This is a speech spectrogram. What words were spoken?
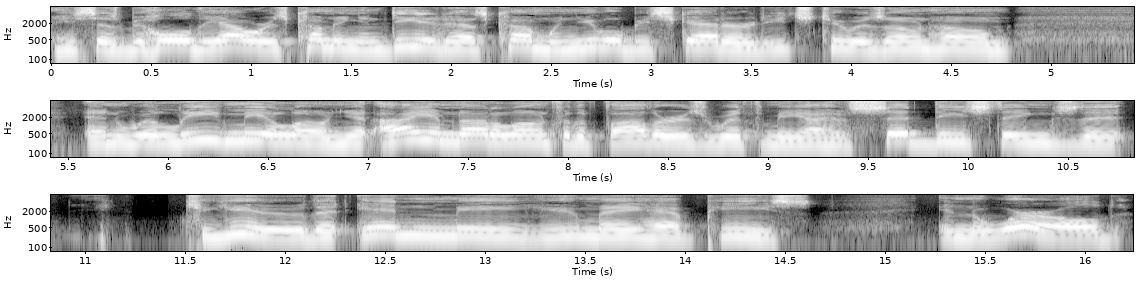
he says, Behold, the hour is coming, indeed it has come, when you will be scattered, each to his own home, and will leave me alone. Yet I am not alone, for the Father is with me. I have said these things that to you, that in me you may have peace. In the world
